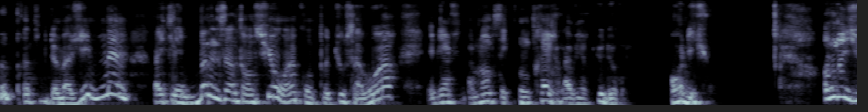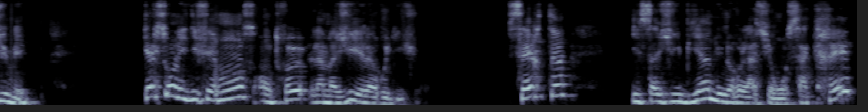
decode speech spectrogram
toute pratique de magie, même avec les bonnes intentions hein, qu'on peut tous avoir, eh bien finalement c'est contraire à la vertu de religion religion. En résumé, quelles sont les différences entre la magie et la religion? Certes, il s'agit bien d'une relation sacrée,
